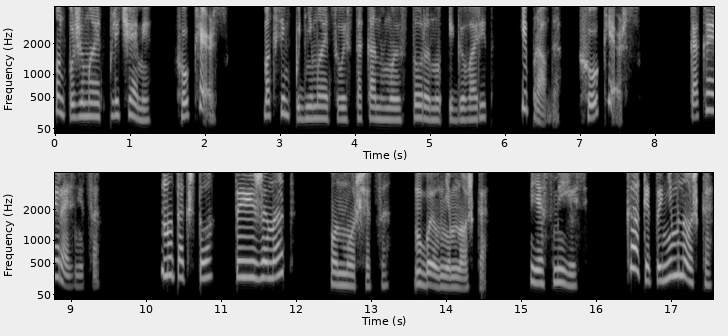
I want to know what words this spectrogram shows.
он пожимает плечами. «Who cares?» Максим поднимает свой стакан в мою сторону и говорит, и правда, «Who cares?» Какая разница? «Ну так что, ты женат?» Он морщится. Был немножко. Я смеюсь. Как это немножко?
